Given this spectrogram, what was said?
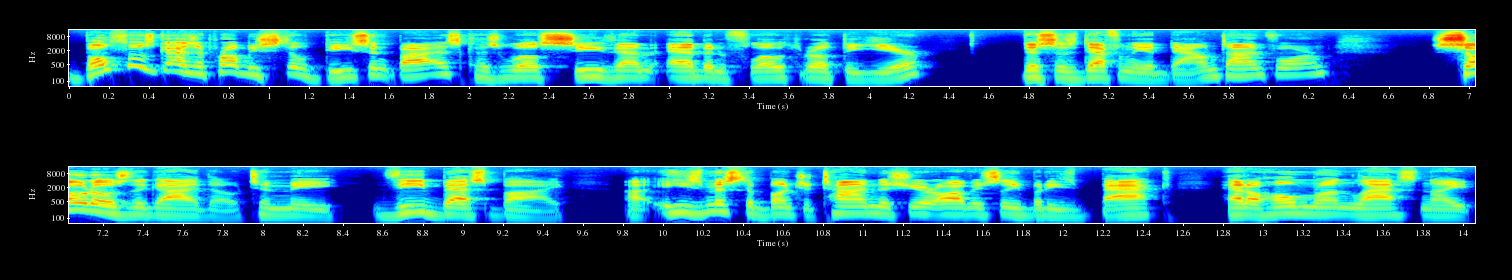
both those guys are probably still decent buys because we'll see them ebb and flow throughout the year. This is definitely a downtime for him. Soto's the guy, though, to me, the best buy. Uh, he's missed a bunch of time this year, obviously, but he's back. Had a home run last night.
